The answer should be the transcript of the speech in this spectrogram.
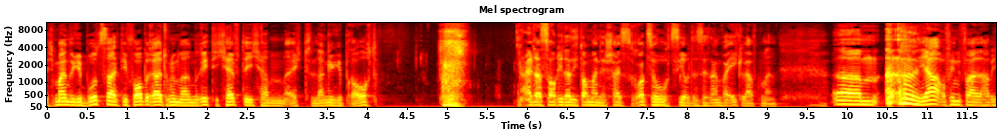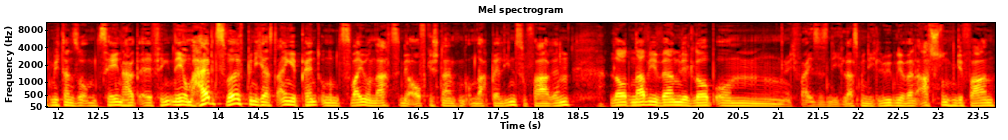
Ich meine, der Geburtstag, die Vorbereitungen waren richtig heftig, haben echt lange gebraucht. Alter, sorry, dass ich doch meine scheiß Rotze hochziehe, aber das ist einfach ekelhaft, Mann. Ähm, ja, auf jeden Fall habe ich mich dann so um zehn, halb elf, nee, um halb zwölf bin ich erst eingepennt und um zwei Uhr nachts mir aufgestanden, um nach Berlin zu fahren. Laut Navi wären wir, glaub, um, ich weiß es nicht, lass mich nicht lügen, wir wären acht Stunden gefahren,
